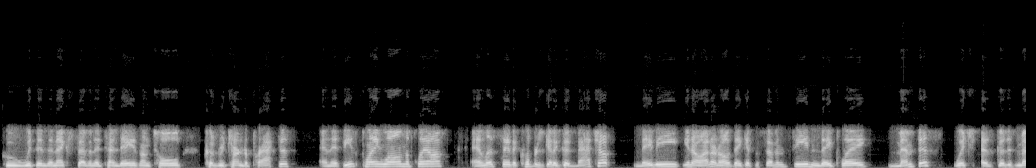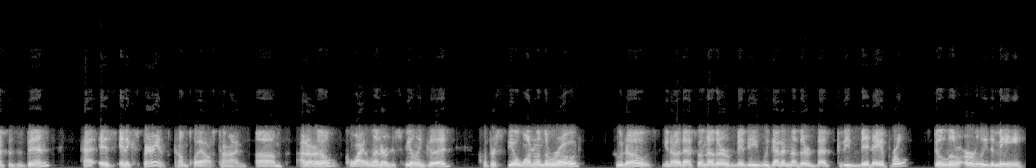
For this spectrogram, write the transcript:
who within the next seven to ten days, I'm told, could return to practice. And if he's playing well in the playoffs, and let's say the Clippers get a good matchup, maybe, you know, I don't know, they get the seventh seed and they play Memphis, which, as good as Memphis has been, ha- is inexperienced come playoff time. Um, I don't know. Kawhi Leonard is feeling good. Clippers steal one on the road. Who knows? You know, that's another, maybe we got another, that could be mid April. Still a little early to me.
